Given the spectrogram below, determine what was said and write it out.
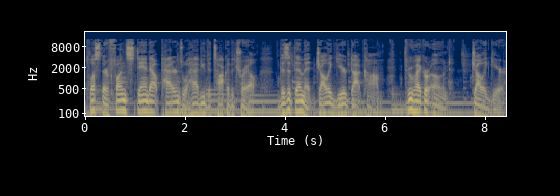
Plus, their fun standout patterns will have you the talk of the trail. Visit them at jollygear.com. Through hiker owned, Jolly Gear,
